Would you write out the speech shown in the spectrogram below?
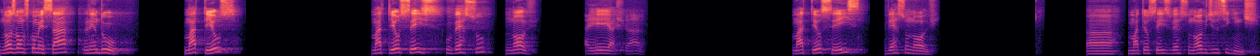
Nós vamos começar lendo Mateus, Mateus 6, o verso 9. Aí, acharam. Mateus 6, verso 9. Uh, Mateus 6, verso 9 diz o seguinte:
